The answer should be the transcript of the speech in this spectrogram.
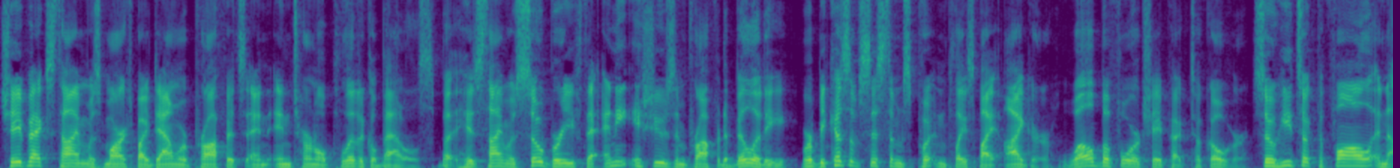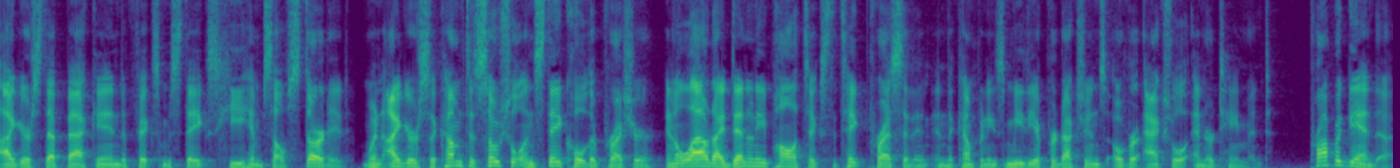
Chapek's time was marked by downward profits and internal political battles, but his time was so brief that any issues in profitability were because of systems put in place by Iger well before Chapek took over. So he took the fall and Iger stepped back in to fix mistakes he himself started. When Iger succumbed to social and stakeholder pressure and allowed identity politics to take precedent in the company's media productions over actual entertainment. Propaganda,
